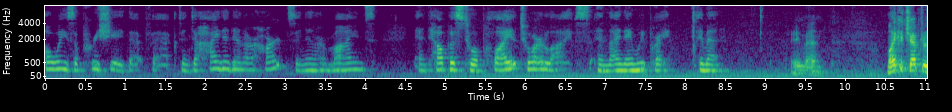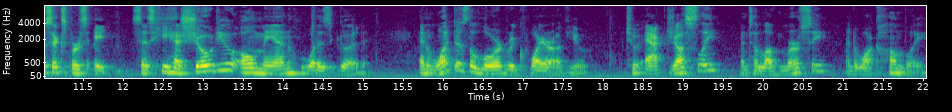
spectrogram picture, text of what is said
always appreciate that fact and to hide it in our hearts and in our minds and help us to apply it to our lives. In thy name we pray. Amen. Amen. Micah chapter 6, verse 8 says, He has showed you, O man, what is good. And what does the Lord require of you? To act justly, and to love mercy, and to walk humbly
